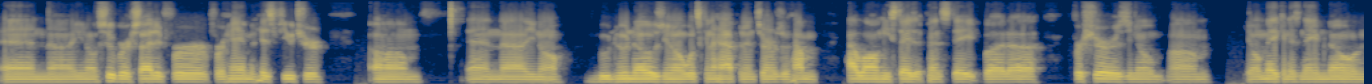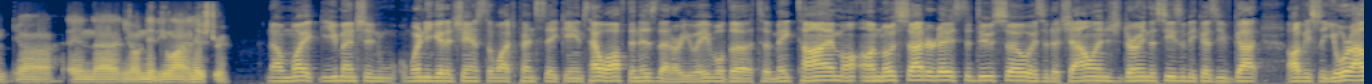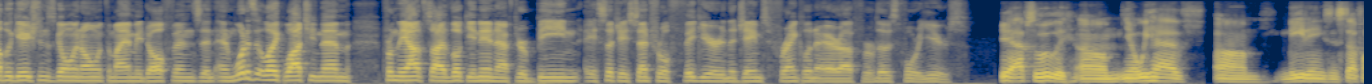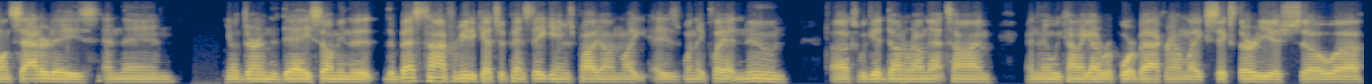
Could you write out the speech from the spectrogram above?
and uh, you know, super excited for for him and his future. Um, and uh, you know, who who knows, you know, what's going to happen in terms of how how long he stays at Penn State, but uh, for sure is you know um, you know, making his name known uh, in uh, you know Nittany Lion history. Now, Mike, you mentioned when you get a chance to watch Penn State games. How often is that? Are you able to to make time on most Saturdays to do so? Is it a challenge during the season because you've got obviously your obligations going on with the Miami Dolphins? And and what is it like watching them from the outside looking in after being a, such a central figure in the James Franklin era for those four years? Yeah, absolutely. Um, you know, we have um, meetings and stuff on Saturdays, and then you know during the day. So I mean, the the best time for me to catch a Penn State game is probably on like is when they play at noon, because uh, we get done around that time, and then we kind of got to report back around like 6:30 ish. So uh,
